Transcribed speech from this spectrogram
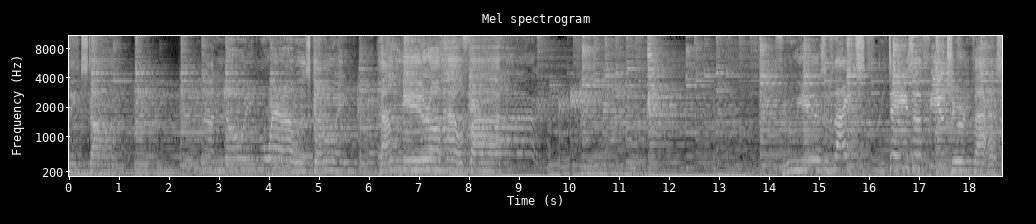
A star, not knowing where I was going, how near or how far. Through years of light and days of future and past,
